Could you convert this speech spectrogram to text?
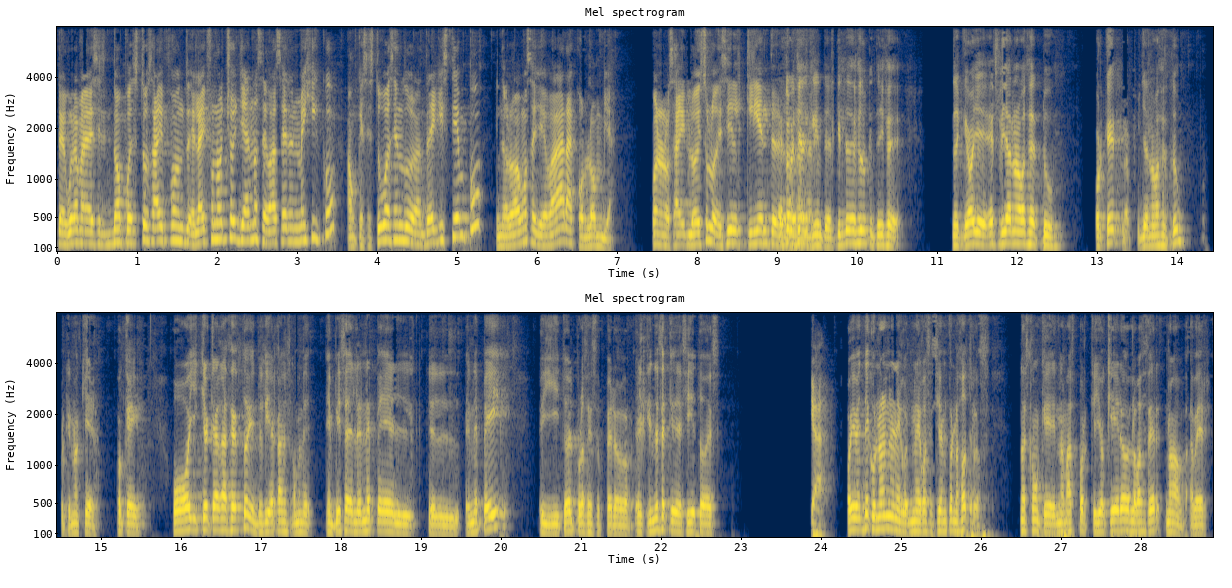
de alguna manera decir, no, pues estos iPhone, el iPhone 8 ya no se va a hacer en México, aunque se estuvo haciendo durante X tiempo, y nos lo vamos a llevar a Colombia. Bueno, o sea, lo, eso lo decide el cliente. De eso lo decide el cliente. El cliente es lo que te dice, de que, oye, eso ya no lo vas a hacer tú. ¿Por qué? Ya no lo vas a hacer tú, porque no quiero. Ok. Oye, quiero que hagas esto, y entonces ya empieza el, NP, el, el NPI, y todo el proceso, pero el cliente es el que decide todo eso. Ya. Obviamente con una negociación con nosotros. No es como que nomás porque yo quiero lo vas a hacer. No, a ver,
